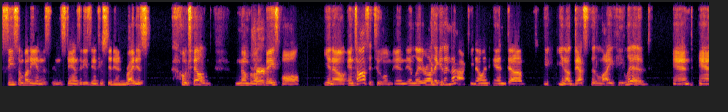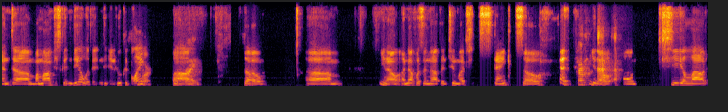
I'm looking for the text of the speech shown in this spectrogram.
see somebody in the in the stands that he's interested in, write his hotel number sure. on baseball, you know, and toss it to him, and and later on they get a knock, you know, and and um, you know that's the life he lived, and and um, my mom just couldn't deal with it, and, and who could blame her? Um, right. So, um, you know, enough was enough and too much stank. So, you know, um, she allowed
